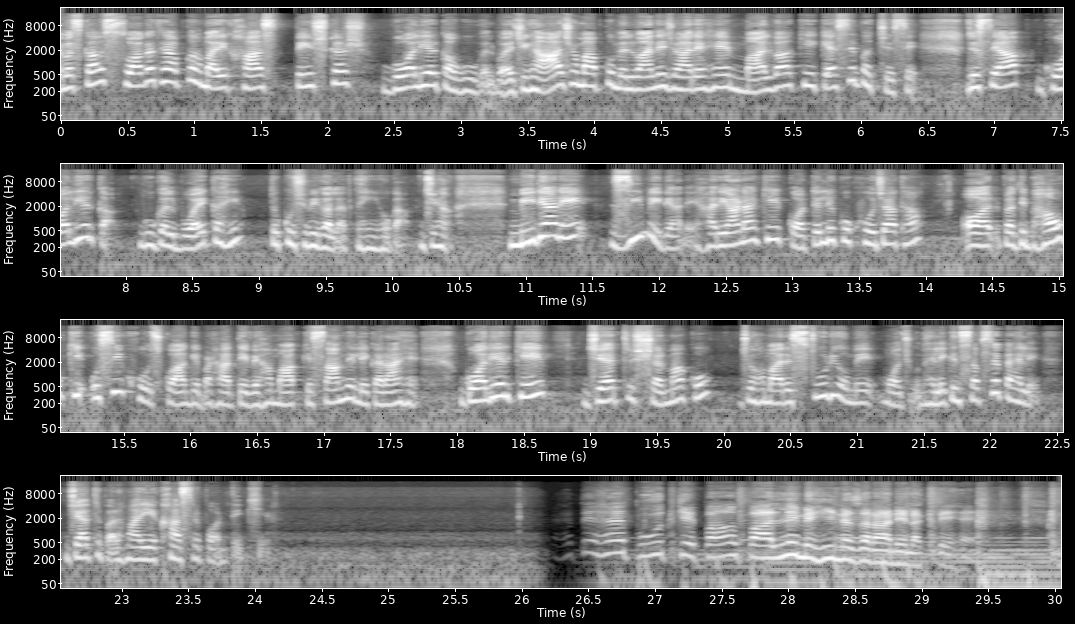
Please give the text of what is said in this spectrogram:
नमस्कार, स्वागत है आपका हमारी खास पेशकश ग्वालियर का गूगल बॉय जी हाँ आज हम आपको मिलवाने जा रहे हैं मालवा के एक ऐसे बच्चे से, जिससे आप ग्वालियर का गूगल बॉय कहें तो कुछ भी गलत नहीं होगा। जी हाँ मीडिया ने, जी मीडिया ने हरियाणा के कौटिल्य को खोजा था और प्रतिभाओं की उसी खोज को आगे बढ़ाते हुए हम आपके सामने लेकर आए हैं ग्वालियर के जैत्र शर्मा को, जो हमारे स्टूडियो में मौजूद है। लेकिन सबसे पहले जैत्र पर हमारी एक खास रिपोर्ट देखिए। हैं पूत के पाँव पालने में ही नज़र आने लगते हैं।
